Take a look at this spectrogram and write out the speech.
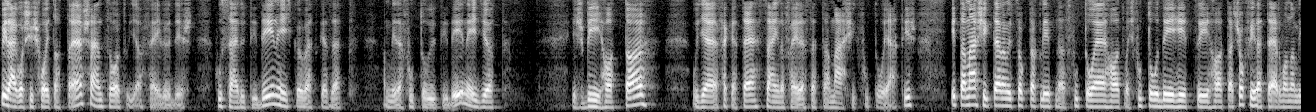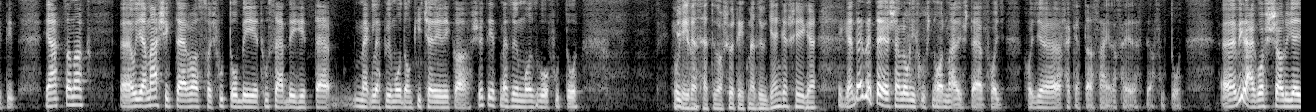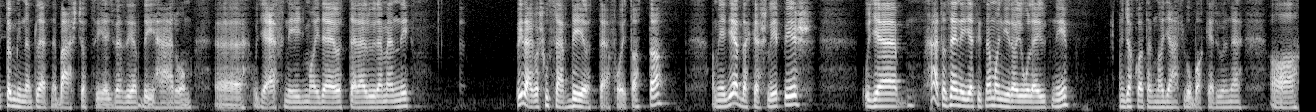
Világos is folytatta elsáncolt, ugye a fejlődést. Huszár üti D4 következett, amire futó üti D4 jött, és B6-tal, ugye fekete szájra fejlesztette a másik futóját is. Itt a másik terv, amit szoktak lépni, az futó E6, vagy futó D7, C6, tehát sokféle terv van, amit itt játszanak. Ugye a másik terv az, hogy futó B7, huszár D7-tel meglepő módon kicserélik a sötét mezőn mozgó futót. És Úgy, érezhető a sötét mező gyengesége. Igen, de ez egy teljesen logikus, normális terv, hogy, hogy fekete a szányra fejleszti a futót. Virágossal ugye több mindent lehetne Bástya C, egy vezér D3, ugye F4, majd E5-tel előre menni. Világos Huszár D5-tel folytatta, ami egy érdekes lépés, ugye hát az E4-et itt nem annyira jó leütni, gyakorlatilag nagy átlóba kerülne a,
